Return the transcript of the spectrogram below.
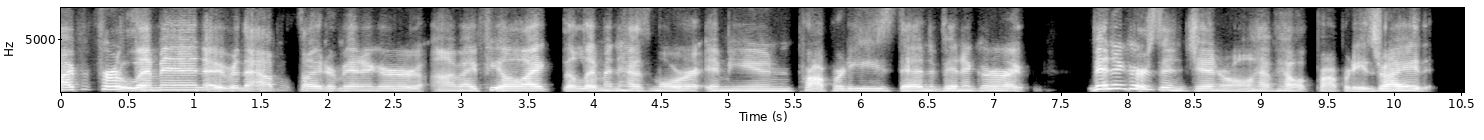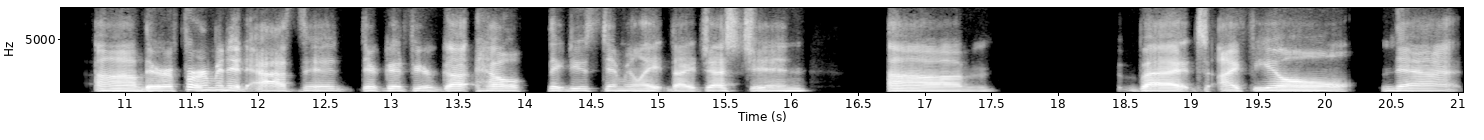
I prefer lemon over the apple cider vinegar. Um, I feel like the lemon has more immune properties than vinegar. Vinegars in general have health properties, right? Um, they're a fermented acid. They're good for your gut health. They do stimulate digestion. Um, but I feel that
